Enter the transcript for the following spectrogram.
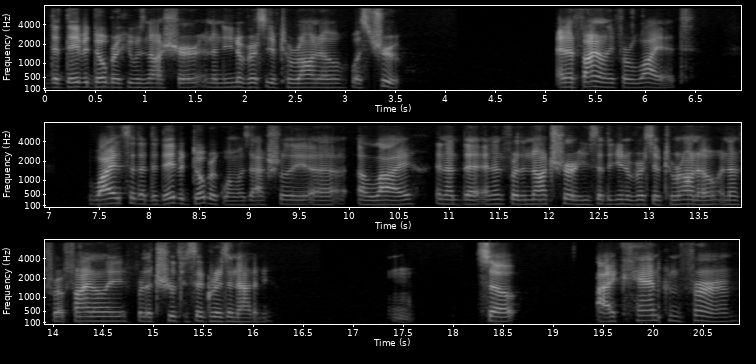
That David Dobrik he was not sure, and then the University of Toronto was true. And then finally for Wyatt, Wyatt said that the David Dobrik one was actually uh, a lie, and then the, and then for the not sure he said the University of Toronto, and then for finally for the truth he said Grey's Anatomy. Mm. So I can confirm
